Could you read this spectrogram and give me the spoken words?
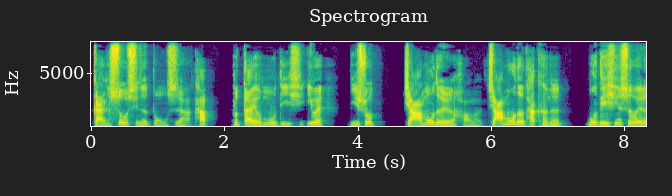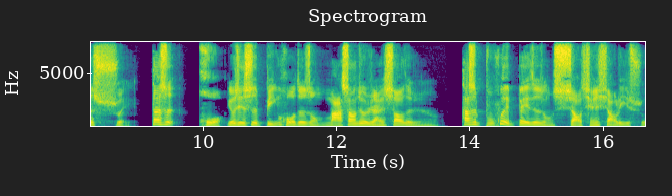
感受性的东西啊，它不带有目的性。因为你说甲木的人好了，甲木的他可能目的性是为了水，但是火，尤其是丙火这种马上就燃烧的人哦，他是不会被这种小钱小利所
